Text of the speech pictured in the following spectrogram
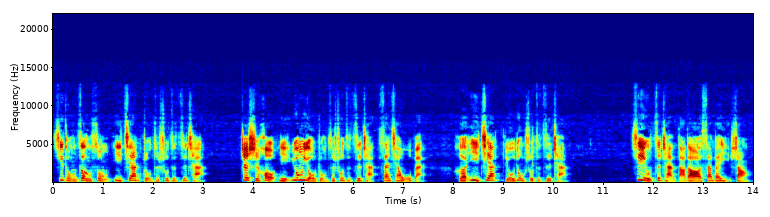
系统赠送一千种子数字资产。这时候你拥有种子数字资产三千五百和一千流动数字资产，信用资产达到三百以上。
